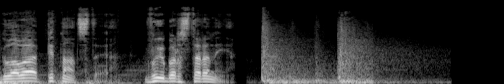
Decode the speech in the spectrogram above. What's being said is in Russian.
Глава 15. Выбор стороны.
